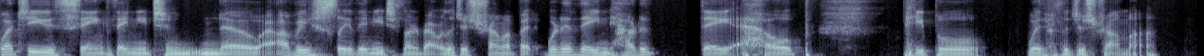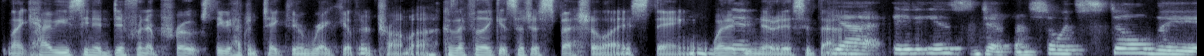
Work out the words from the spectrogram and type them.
what do you think they need to know? Obviously, they need to learn about religious trauma, but what do they, how do they help people with religious trauma? Like, have you seen a different approach that you have to take than regular trauma? Because I feel like it's such a specialized thing. What have you It- noticed with that? Yeah, it is different. So it's still the,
